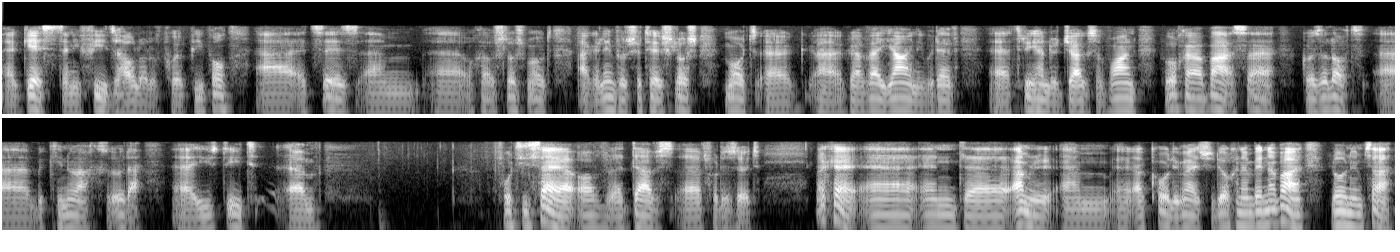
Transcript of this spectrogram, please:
uh, guests and he feeds a whole lot of poor people. Uh, it says um, shloshmot agalim v'shoteh shloshmot gravei yain. He would have 300 jugs of wine. Goes a lot. He used to eat um, 40 seah of uh, doves uh, for dessert. Okay, uh, and uh, Amru, um, uh, him out, Shidochan ben Nabai, lo nimtza,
